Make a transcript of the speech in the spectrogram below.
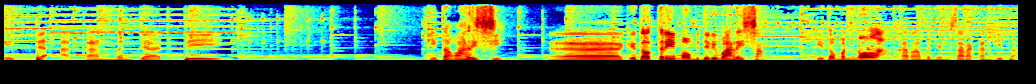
tidak akan menjadi kita warisi eh, kita terima menjadi warisan kita menolak karena menyengsarakan kita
